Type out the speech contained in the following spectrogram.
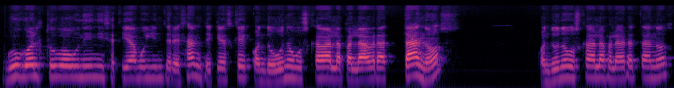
Google tuvo una iniciativa muy interesante, que es que cuando uno buscaba la palabra Thanos, cuando uno buscaba la palabra Thanos,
